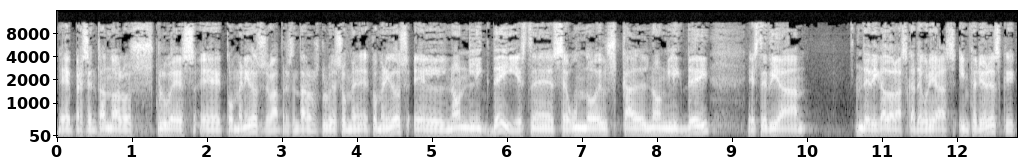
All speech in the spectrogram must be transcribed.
eh, presentando a los clubes eh, convenidos, se va a presentar a los clubes conven- convenidos el Non-League Day, este segundo Euskal Non-League Day, este día dedicado a las categorías inferiores, que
